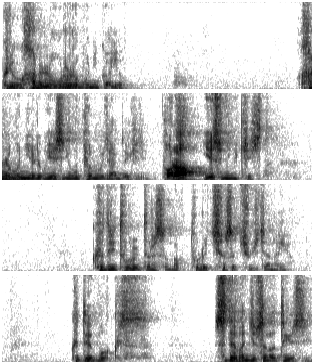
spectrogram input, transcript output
그리고 하늘을 우러러 보니까요. 하늘 문이 열리고 예수님 우편부에 앉아 계시고 보라 예수님이 계시다. 그들이 돌을 들어서 막 돌로 쳐서 죽이잖아요. 그때 뭐 스테반 집사는 어떻게 했어요?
